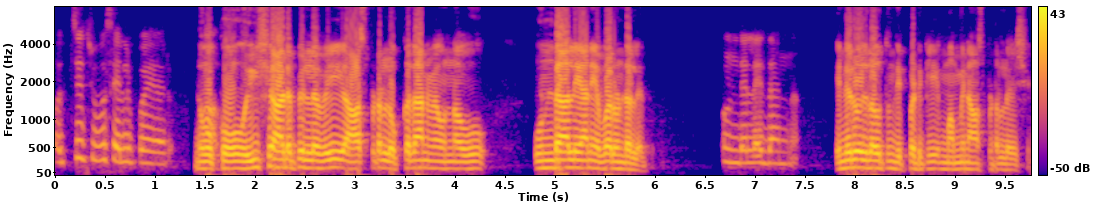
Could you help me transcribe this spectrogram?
వచ్చి చూసి వెళ్ళిపోయారు. నువ్వు ఒక ఈష ఆడపిల్లవి హాస్పిటల్ ఒక్కదానివే ఉన్నావు. ఉండాలి అని ఎవరు ఉండలేదు? ఉండలేదన్న. ఎన్ని రోజులు అవుతుంది ఇప్పటికి మమ్మీని హాస్పిటల్లో వేసి?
